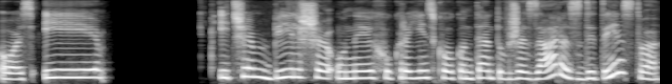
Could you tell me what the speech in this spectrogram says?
Ось і. І чим більше у них українського контенту вже зараз з дитинства,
